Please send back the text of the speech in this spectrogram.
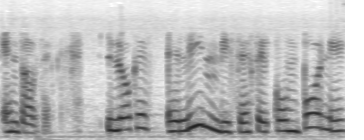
Entonces, lo que es el índice se compone,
